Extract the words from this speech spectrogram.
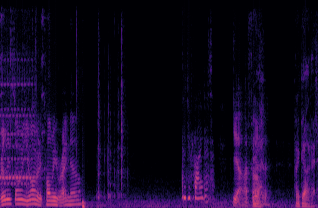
Really, Zoe? You want me to call me right now? Did you find it? Yeah, I found Yeah. it. I got it.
